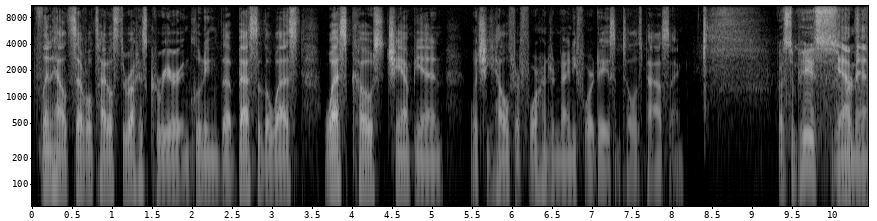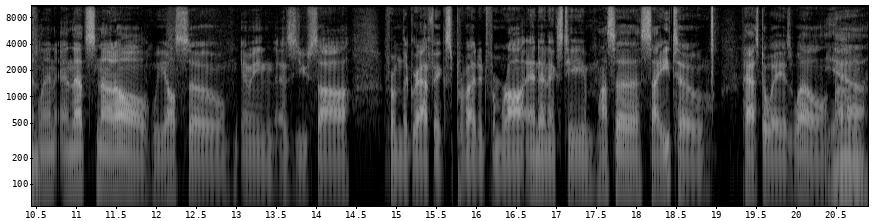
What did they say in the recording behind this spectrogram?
Flynn held several titles throughout his career, including the Best of the West West Coast Champion, which he held for 494 days until his passing. Rest in peace, Yeah, man. Flynn. And that's not all. We also, I mean, as you saw from the graphics provided from Raw and NXT, Masa Saito passed away as well. Yeah. Um,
